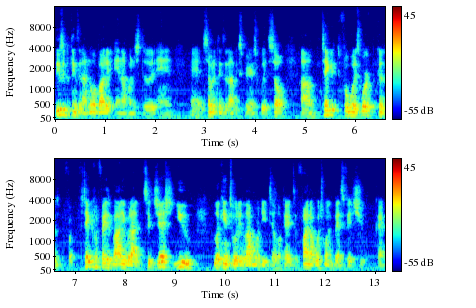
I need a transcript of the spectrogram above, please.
these are the things that I know about it and I've understood and and some of the things that I've experienced with. So um, take it for what it's worth because for, take it for face value, but I suggest you look into it in a lot more detail, okay, to find out which one best fits you, okay.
